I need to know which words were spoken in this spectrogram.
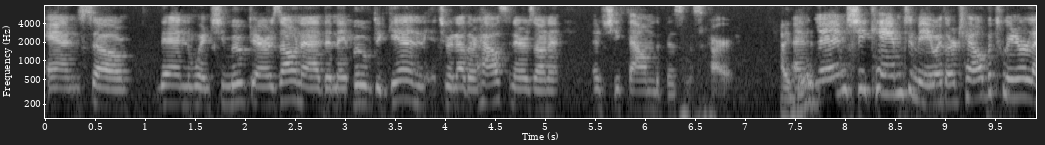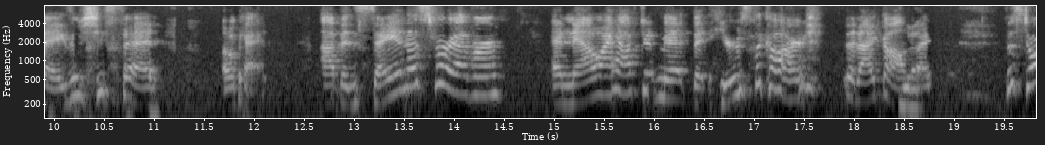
And so then when she moved to Arizona, then they moved again to another house in Arizona and she found the business card. And then she came to me with her tail between her legs and she said, Okay, I've been saying this forever. And now I have to admit that here's the card that I called. Yeah. the story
